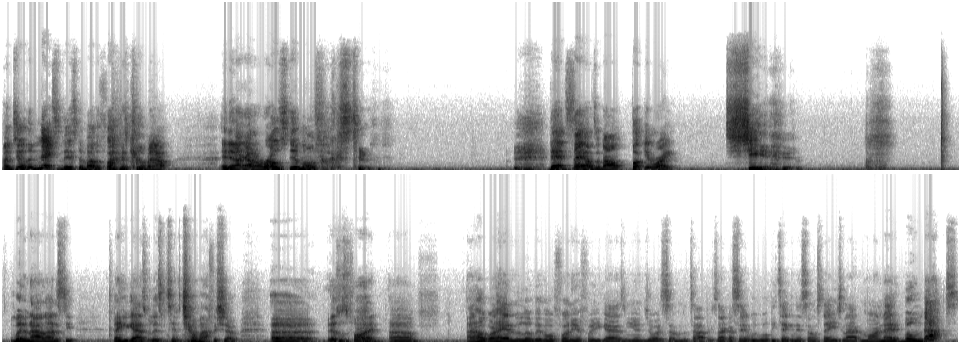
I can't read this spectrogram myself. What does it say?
Until the next list of motherfuckers come out. And then I gotta roast them motherfuckers too. that sounds about fucking right. Shit. But in all honesty, thank you guys for listening to the Joe Moffett Show. Uh, this was fun. Um, I hope I had it a little bit more funnier for you guys and you enjoyed some of the topics. Like I said, we will be taking this on stage live tomorrow night at Boondocks,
